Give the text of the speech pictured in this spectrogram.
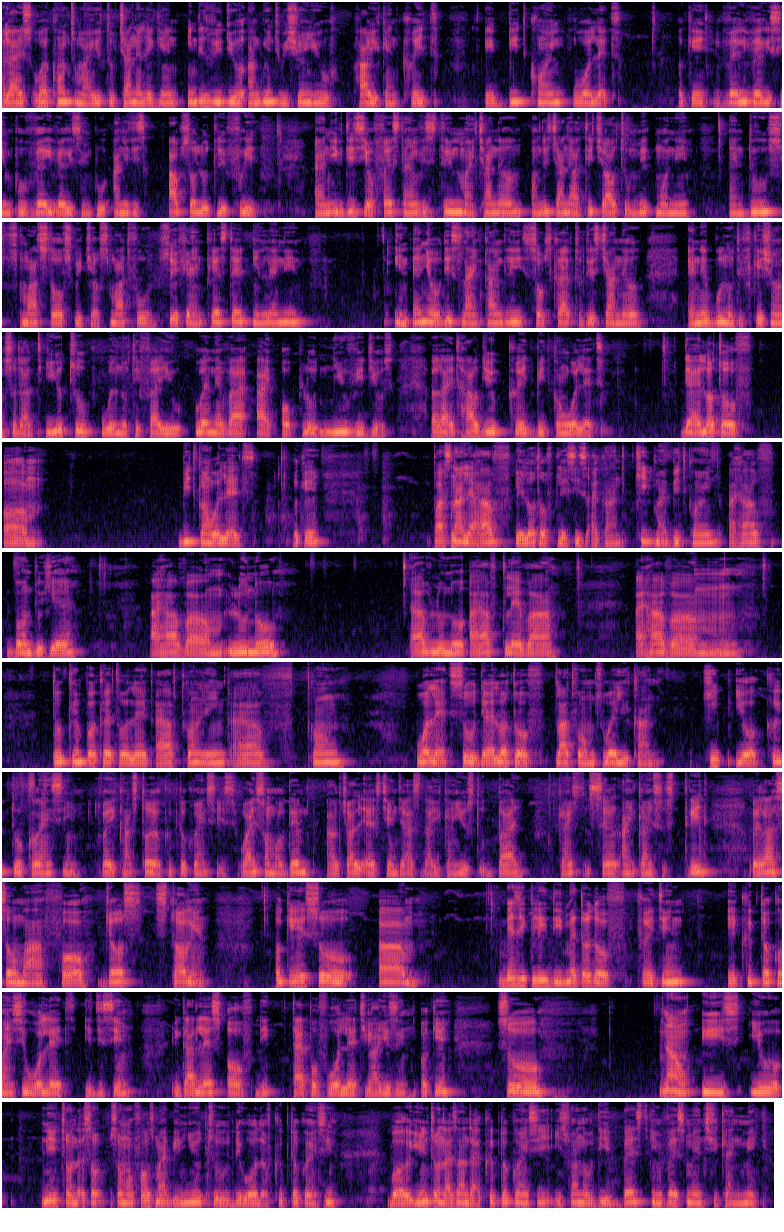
Hey guys welcome to my youtube channel again. In this video i'm going to be showing you how you can create a bitcoin wallet. Okay very very simple very very simple and it is absolutely free. And if this is your first time visiting my channel on this channel i teach you how to make money and do smart stuffs with your smartphone. So if you're interested in learning in any of this line kindly subscribe to this channel enable notification so that youtube will notify you whenever i upload new videos. All right how do you create bitcoin wallet? There are a lot of um bitcoin wallets okay? Personally i have a lot of places i can keep my bitcoin. I have bundle here. I have um luno. I have luno. I have Klever I have um, Token Pocket Wallet, I have Tron Link, I have Tron Wallet. So there are a lot of platforms where you can keep your cryptocurrency, where you can store your cryptocurrencies. While some of them are actually exchanges that you can use to buy, you can use to sell, and you can use to trade, whereas some are for just storing. Okay, so um basically the method of creating a cryptocurrency wallet is the same regardless of the type of wallet you are using okay? So now is you need to understand so some of us might be new to the world of cryptocurrency but you need to understand that cryptocurrency is one of the best investments you can make.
